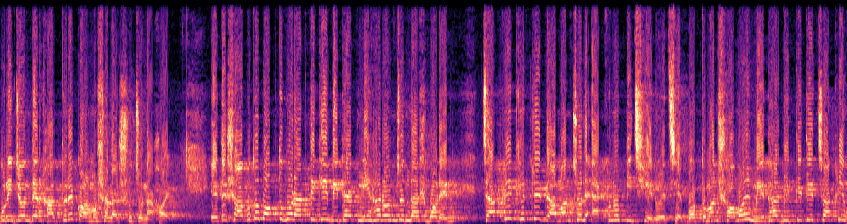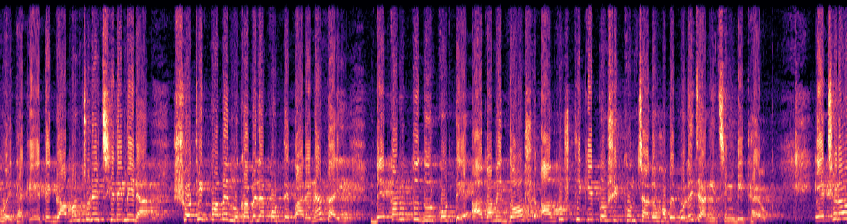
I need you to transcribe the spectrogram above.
গুণীজনদের হাত ধরে কর্মশালার সূচনা হয়। এতে স্বাগত বক্তব্য রাখতে গিয়ে বিধায়ক নিহার রঞ্জন দাস বলেন, চাকরির ক্ষেত্রে গ্রামাঞ্চল এখনও পিছিয়ে রয়েছে। বর্তমান সময়ে মেধার ভিত্তিতে চাকরি হয়ে থাকে। এতে গ্রামাঞ্চলের ছেলেমেয়েরা সঠিকভাবে মোকাবেলা করতে পারে না, তাই বেকারত্ব দূর করতে আগামী দশ আগস্ট থেকে প্রশিক্ষণ চালু হবে বলে জানিয়েছেন বিধায়ক। এছাড়াও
